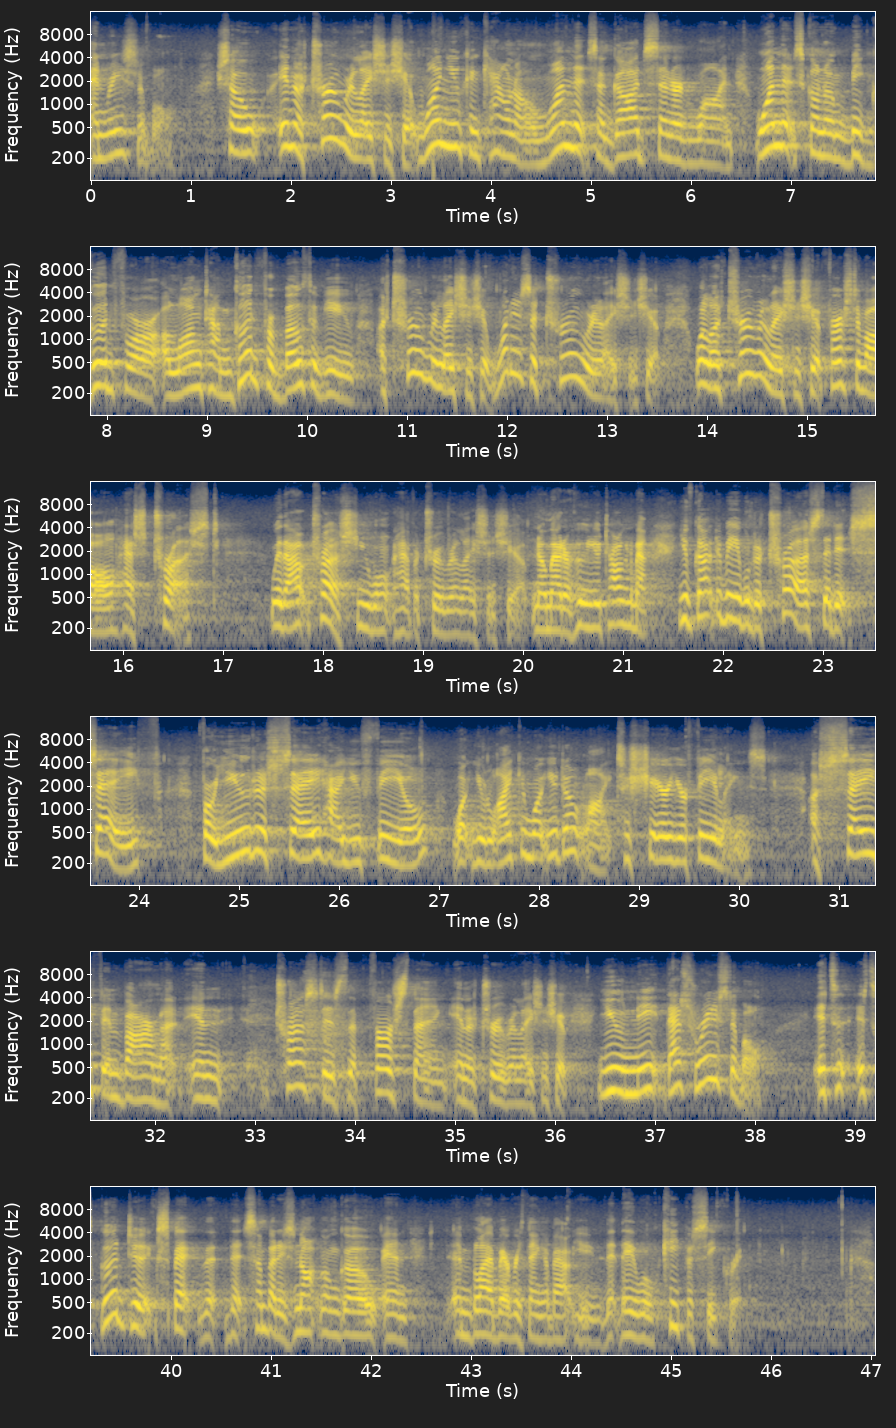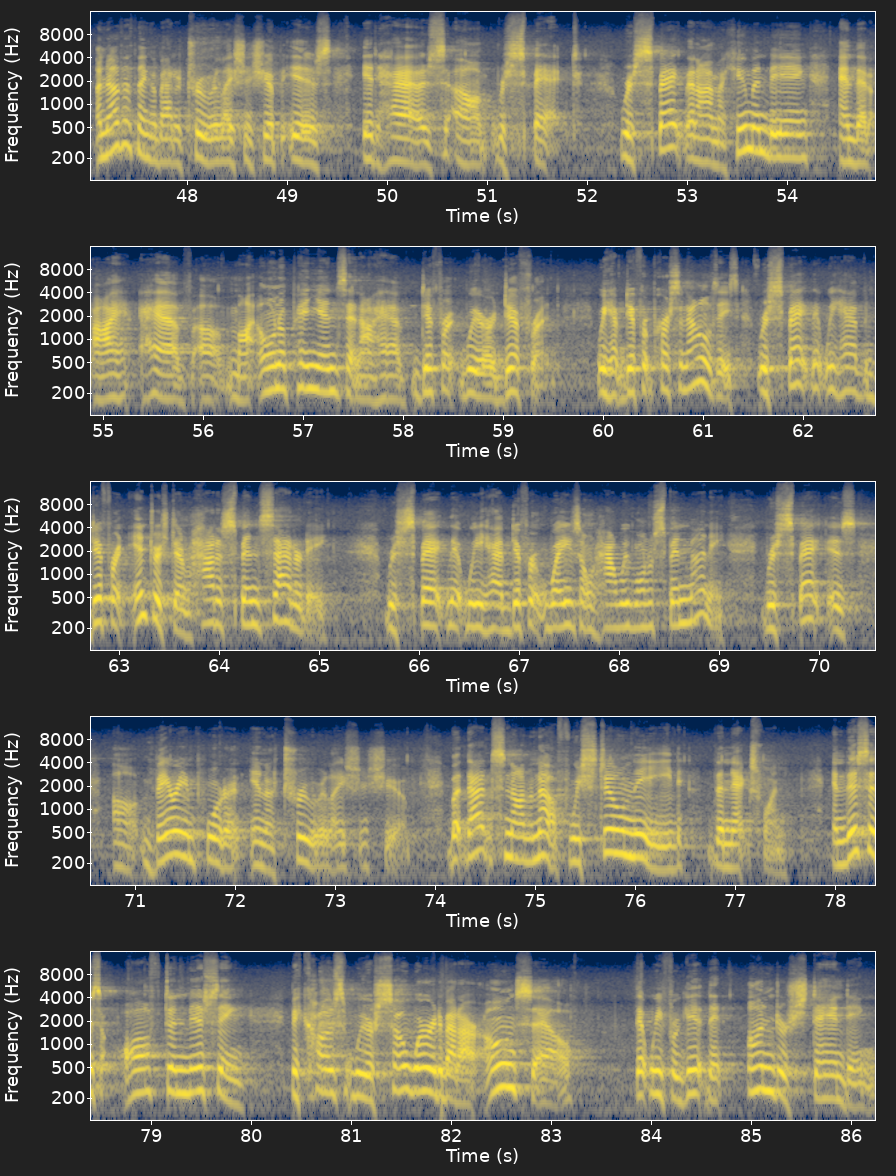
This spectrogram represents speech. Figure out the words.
and reasonable. So, in a true relationship, one you can count on, one that's a God centered one, one that's going to be good for a long time, good for both of you, a true relationship. What is a true relationship? Well, a true relationship, first of all, has trust. Without trust, you won't have a true relationship, no matter who you're talking about. You've got to be able to trust that it's safe for you to say how you feel, what you like and what you don't like, to share your feelings a safe environment in trust is the first thing in a true relationship. You need that's reasonable. It's, it's good to expect that, that somebody's not going to go and, and blab everything about you that they will keep a secret. Another thing about a true relationship is it has um, respect. Respect that I'm a human being and that I have uh, my own opinions and I have different, we are different. We have different personalities. Respect that we have different interests in how to spend Saturday. Respect that we have different ways on how we want to spend money. Respect is uh, very important in a true relationship. But that's not enough. We still need the next one. And this is often missing because we're so worried about our own self that we forget that understanding,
